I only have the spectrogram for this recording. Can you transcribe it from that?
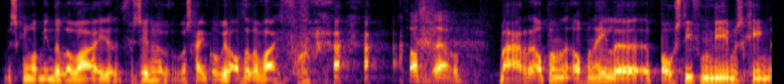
Misschien wat minder lawaai. Daar verzinnen we waarschijnlijk alweer ander lawaai voor. Vast wel. Maar op een, op een hele positieve manier misschien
